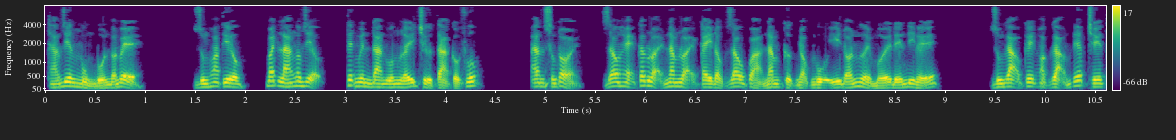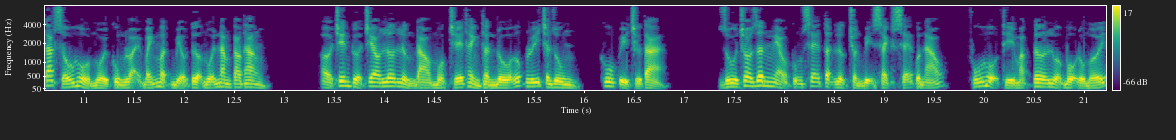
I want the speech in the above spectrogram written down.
tháng riêng mùng bốn đón về. Dùng hoa tiêu, bách lá ngâm rượu tết nguyên đan uống lấy trừ tà cầu phúc. Ăn sống tỏi, rau hẹ các loại năm loại cây độc rau quả năm cực nhọc ngụ ý đón người mới đến đi huế dùng gạo kê hoặc gạo nếp chế tác xấu hổ mồi cùng loại bánh mật biểu tượng mỗi năm cao thăng. Ở trên cửa treo lơ lửng đào một chế thành thần đồ ốc lũy chân dung, khu quỷ trừ tà. Dù cho dân nghèo cũng sẽ tận lực chuẩn bị sạch sẽ quần áo, phú hộ thì mặc tơ lụa bộ đồ mới.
